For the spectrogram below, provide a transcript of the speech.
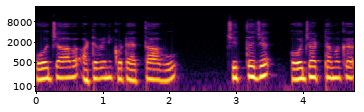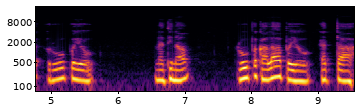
ඕජාව අටවෙනි කොට ඇත්තා වූ චිත්තජ ඕජට්ටමක රූපයෝ නැතිනම් රූප කලාපයෝ ඇත්තාහ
